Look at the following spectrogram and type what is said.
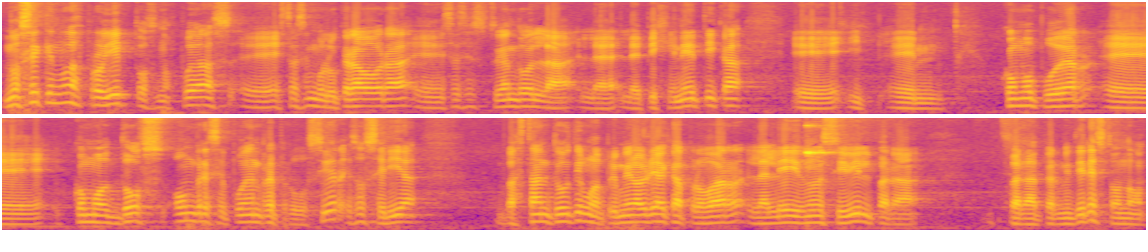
no sé qué nuevos proyectos nos puedas, eh, estás involucrado ahora, eh, estás estudiando la, epigenética eh, y em, cómo poder, eh, cómo dos hombres se pueden reproducir. Eso sería bastante útil. Bueno, primero habría que aprobar la ley de unión civil para, para permitir esto, ¿o ¿no?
